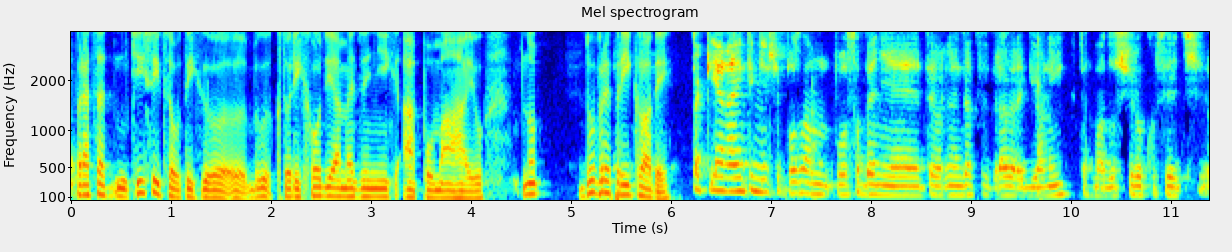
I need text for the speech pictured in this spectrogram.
práca tisícov tých, e, ktorí chodia medzi nich a pomáhajú. No, dobré príklady. Tak ja najintimnejšie poznám pôsobenie tej organizácie Zdravé regióny, ktorá má dosť širokú sieť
